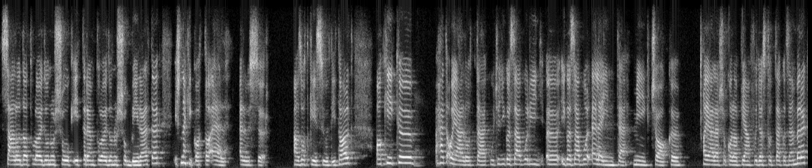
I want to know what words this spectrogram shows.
szállodatulajdonosok, étteremtulajdonosok béreltek, és nekik adta el először az ott készült italt, akik hát ajánlották, úgyhogy igazából így, igazából eleinte még csak ajánlások alapján fogyasztották az emberek.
